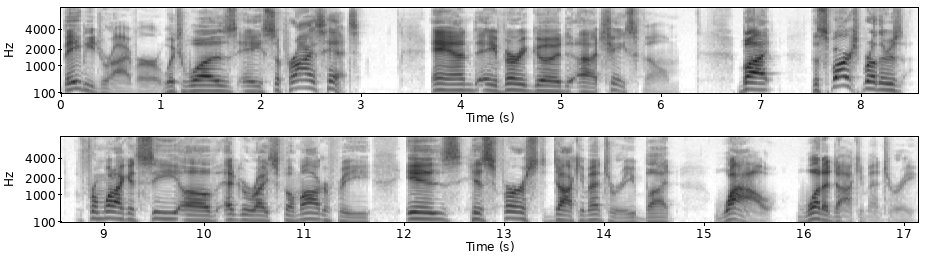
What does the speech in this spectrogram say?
Baby Driver, which was a surprise hit and a very good uh, chase film. But The Sparks Brothers from what I can see of Edgar Wright's filmography, is his first documentary, but wow, what a documentary.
